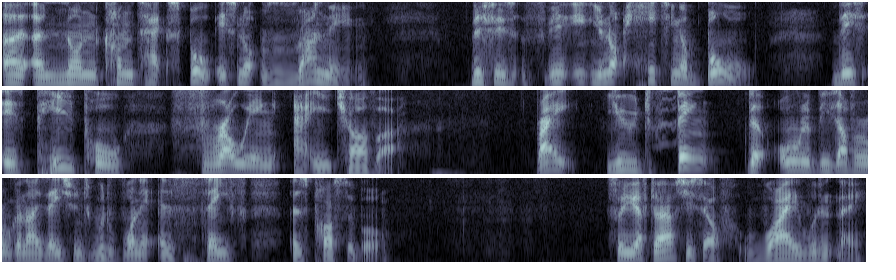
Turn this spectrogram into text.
a, a non contact sport. It's not running. This is, you're not hitting a ball. This is people throwing at each other. Right? You'd think that all of these other organizations would want it as safe as possible. So you have to ask yourself, why wouldn't they?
